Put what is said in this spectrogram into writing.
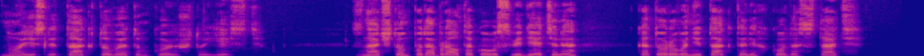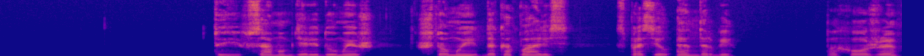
Ну а если так, то в этом кое-что есть. Значит, он подобрал такого свидетеля, которого не так-то легко достать. — Ты в самом деле думаешь, что мы докопались? — спросил Эндерби. — Похоже.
